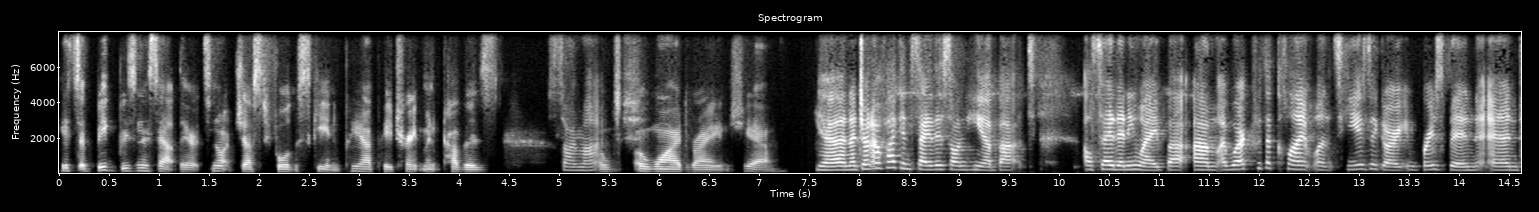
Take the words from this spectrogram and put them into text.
it's a big business out there. It's not just for the skin. PRP treatment covers so much a, a wide range. Yeah. Yeah, and I don't know if I can say this on here, but I'll say it anyway. But um, I worked with a client once years ago in Brisbane, and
